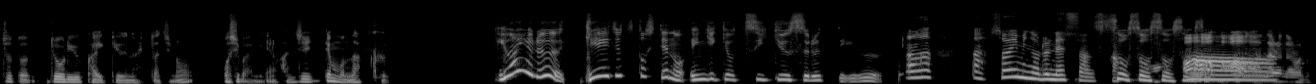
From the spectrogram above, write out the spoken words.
ちょっと上流階級の人たちのお芝居みたいな感じ？でもなく。いわゆる芸術としての演劇を追求するっていう。あ、あ、そういう意味のルネッサンスか。そうそうそうそう。あーあなるほど、なるほど。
